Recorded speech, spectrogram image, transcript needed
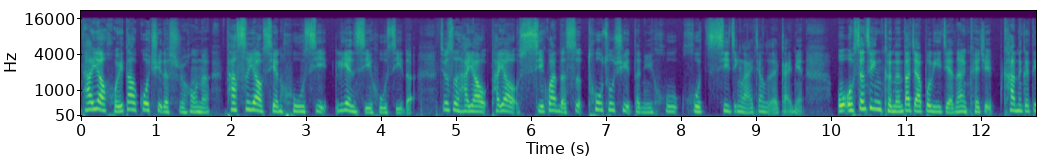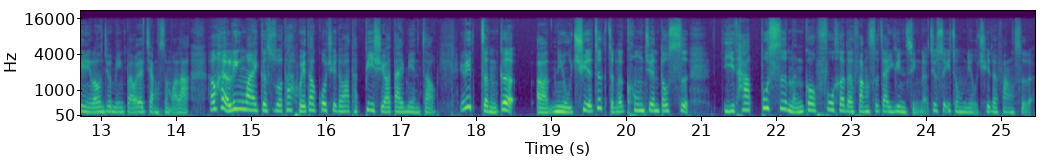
他要回到过去的时候呢，他是要先呼吸，练习呼吸的，就是他要他要习惯的是吐出去，等于呼呼吸进来这样子的概念。我我相信可能大家不理解，那你可以去看那个电影，然后就明白我在讲什么啦。然后还有另外一个是说，他回到过去的话，他必须要戴面罩，因为整个呃扭曲的这整个空间都是以他不是能够负荷的方式在运行的，就是一种扭曲的方式的，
